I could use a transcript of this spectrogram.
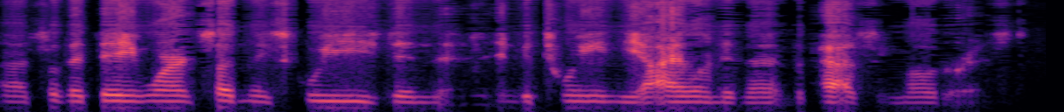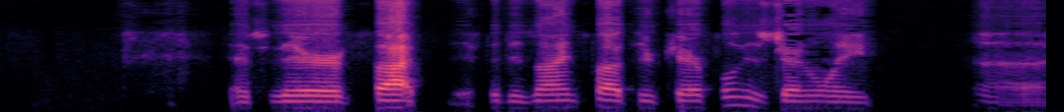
uh, so that they weren't suddenly squeezed in, in between the island and the, the passing motorist. If they're thought, if the design's thought through carefully, there's generally uh,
